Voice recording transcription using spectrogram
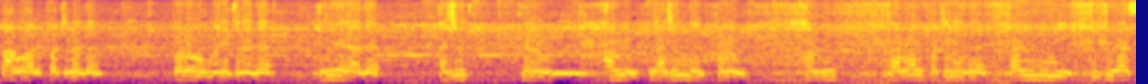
ಕಾಗವಾಡ ಪಟ್ಟಣದ ಪರಮ ಮನೆತನದ ಹಿರಿಯರಾದ ಅಜಿತ್ ಕರವ್ ಹಾಗೂ ರಾಜೇಂದ್ರ ಕರವ್ ಹಾಗೂ ಕಾಗವಾಡ ಪಟ್ಟಣದ ಕಾರುಣ್ಣಿಮೆ ಇತಿಹಾಸ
